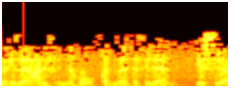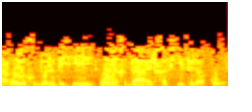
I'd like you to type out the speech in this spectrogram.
فإذا عرف إنه قد مات فلان يسرع ويخبر به ويخدع الخفيف العقول.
